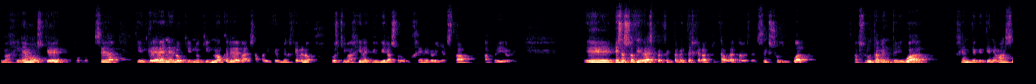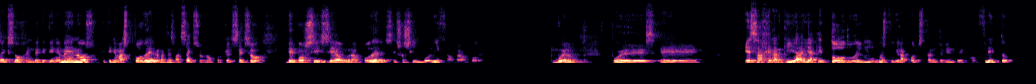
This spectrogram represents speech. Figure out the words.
Imaginemos que, por lo que sea, quien crea en él o quien no, quien no crea en la desaparición del género, pues que imagine que hubiera solo un género y ya está a priori. Eh, esa sociedad es perfectamente jerarquizable a través del sexo, igual, absolutamente igual gente que tiene más sexo, gente que tiene menos, que tiene más poder gracias al sexo, no porque el sexo de por sí sea un gran poder, el sexo simboliza un gran poder. Bueno, pues eh, esa jerarquía haría que todo el mundo estuviera constantemente en conflicto,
